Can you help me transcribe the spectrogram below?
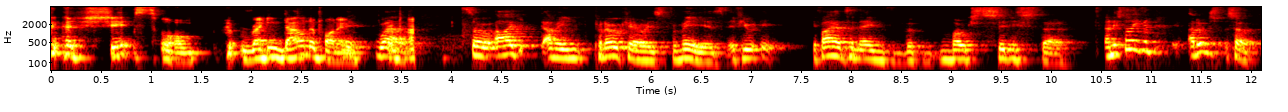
a shitstorm rain down upon him. Well, so I, I mean, Pinocchio is for me is if you if I had to name the most sinister, and it's not even I don't so.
